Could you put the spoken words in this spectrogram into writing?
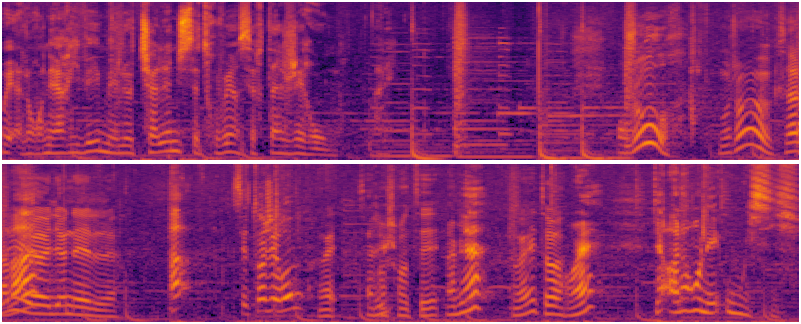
Oui, alors on est arrivé, mais le challenge, c'est de trouver un certain Jérôme. Allez. Bonjour Bonjour, salut va? euh, Lionel. C'est toi Jérôme Ouais, Salut. enchanté. Va bien Ouais, et toi Ouais. Tiens, alors on est où ici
